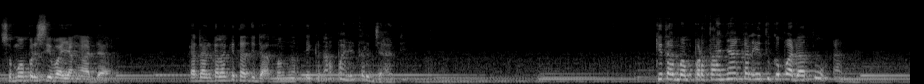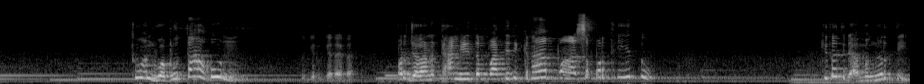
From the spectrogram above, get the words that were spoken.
Semua peristiwa yang ada, kadangkala kita tidak mengerti kenapa ini terjadi. Kita mempertanyakan itu kepada Tuhan. Tuhan 20 tahun begitu kira-kira. Perjalanan kami di tempat ini kenapa seperti itu? Kita tidak mengerti.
